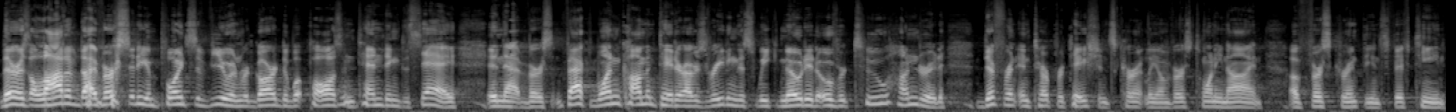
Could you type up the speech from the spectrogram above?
there is a lot of diversity and points of view in regard to what Paul is intending to say in that verse. In fact, one commentator I was reading this week noted over 200 different interpretations currently on verse 29 of 1 Corinthians 15.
